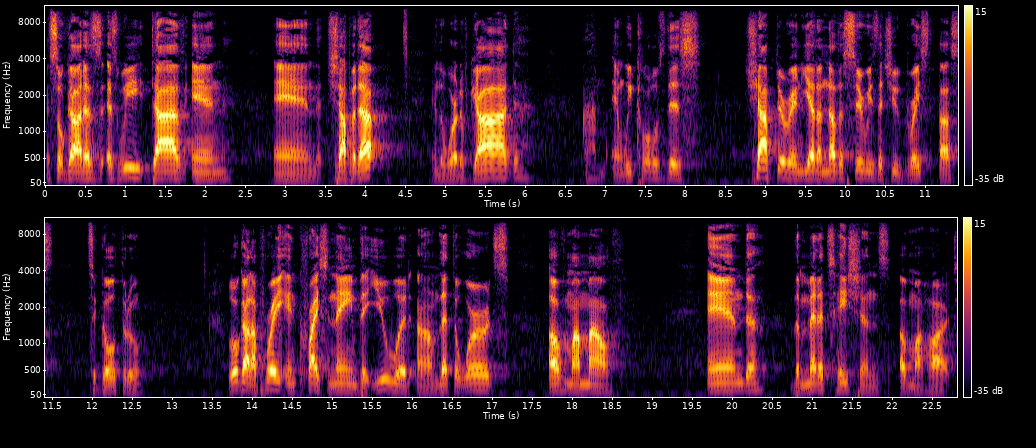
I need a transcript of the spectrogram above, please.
And so, God, as, as we dive in and chop it up in the Word of God, um, and we close this chapter in yet another series that you've graced us to go through. Lord God, I pray in Christ's name that you would um, let the words of my mouth and the meditations of my heart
